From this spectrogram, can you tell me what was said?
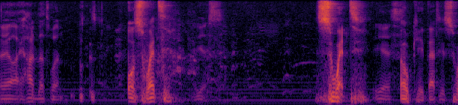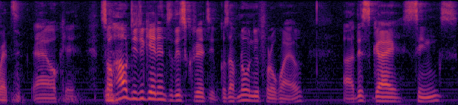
Uh, I had that one. Or sweat. Yes. Sweat. Yes. Okay, that is sweat. Yeah, okay. So how did you get into this creative? Because I've known you for a while. Uh, this guy sings,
